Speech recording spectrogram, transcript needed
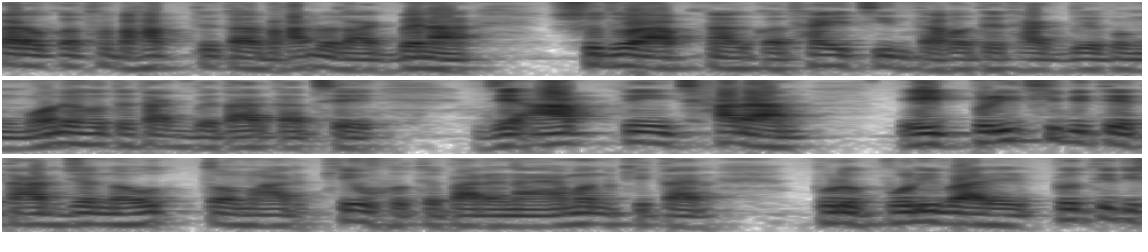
কারও কথা ভাবতে তার ভালো লাগবে না। শুধু আপনার কথাই চিন্তা হতে থাকবে এবং মনে হতে থাকবে তার কাছে যে আপনি ছাড়া এই পৃথিবীতে তার জন্য উত্তম আর কেউ হতে পারে না, এমনকি তার পুরো পরিবারের প্রতিটি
